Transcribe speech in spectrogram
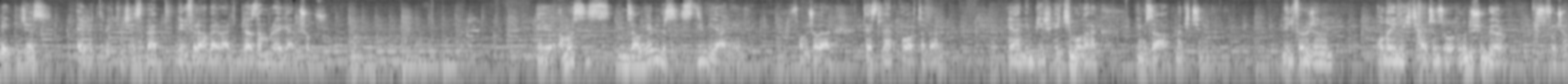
Bekleyeceğiz. Elbette bekleyeceğiz. Ben Nilüfer'e haber verdim. Birazdan buraya gelmiş olur. Ee, ama siz imzalayabilirsiniz değil mi yani? Sonuç olarak testler ortada. Yani bir hekim olarak imza atmak için Nilüfer Hoca'nın onayına ihtiyacınız olduğunu düşünmüyorum Yusuf Hocam.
